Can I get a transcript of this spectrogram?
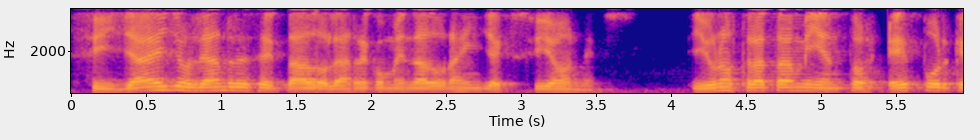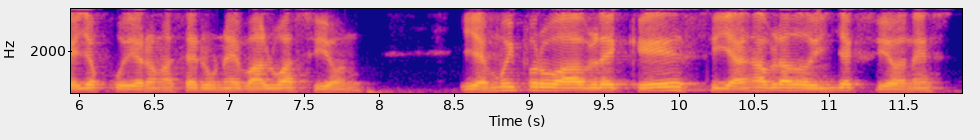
si ya ellos le han recetado, le han recomendado unas inyecciones y unos tratamientos, es porque ellos pudieron hacer una evaluación y es muy probable que si han hablado de inyecciones,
